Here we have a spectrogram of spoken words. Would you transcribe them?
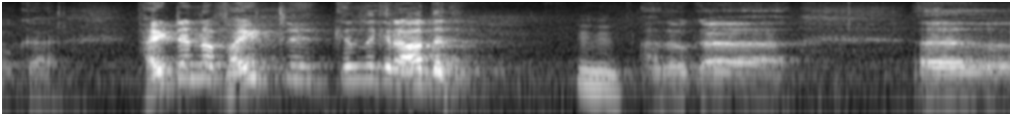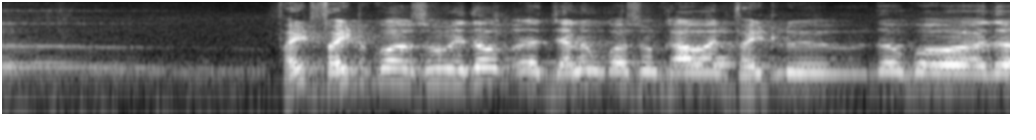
ఒక- ఫైట్ అన్న ఫైట్ కిందకి రాదు అది అదొక ఫైట్ ఫైట్ కోసం ఏదో జనం కోసం కావాలి ఫైట్లు ఏదో ఒక ఏదో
